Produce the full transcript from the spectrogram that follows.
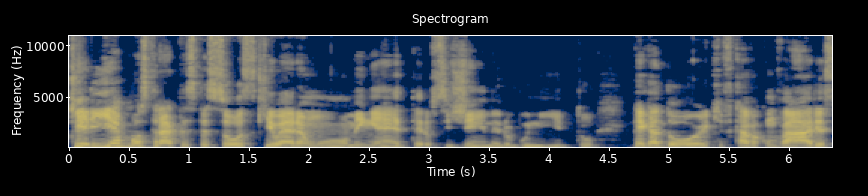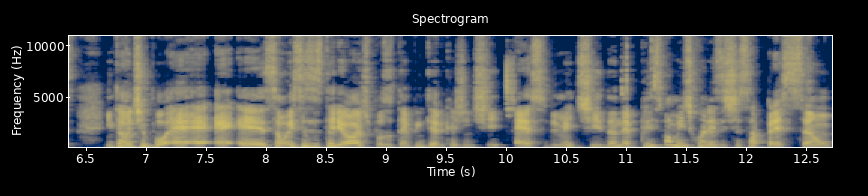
queria mostrar para as pessoas que eu era um homem hétero, cisgênero, bonito, pegador, que ficava com várias. Então, tipo, é, é, é, é, são esses estereótipos o tempo inteiro que a gente é submetida, né? Principalmente quando existe essa pressão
